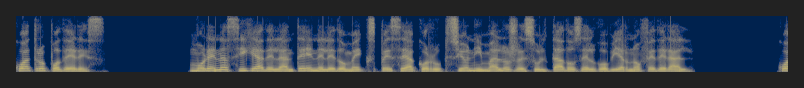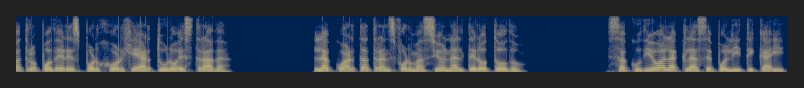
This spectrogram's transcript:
Cuatro poderes. Morena sigue adelante en el Edomex pese a corrupción y malos resultados del gobierno federal. Cuatro poderes por Jorge Arturo Estrada. La cuarta transformación alteró todo. Sacudió a la clase política y,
